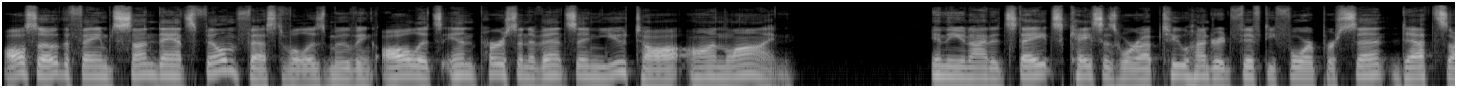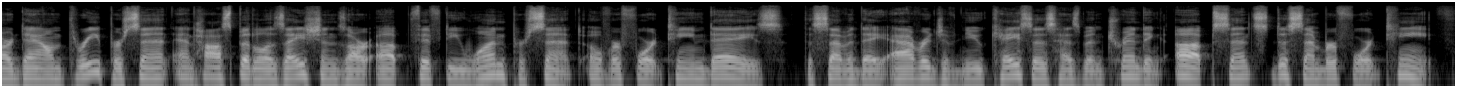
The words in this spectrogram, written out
Also, the famed Sundance Film Festival is moving all its in person events in Utah online. In the United States, cases were up 254%, deaths are down 3%, and hospitalizations are up 51% over 14 days. The seven day average of new cases has been trending up since December 14th.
